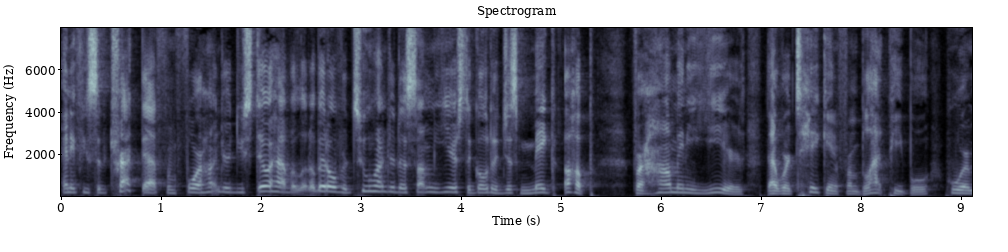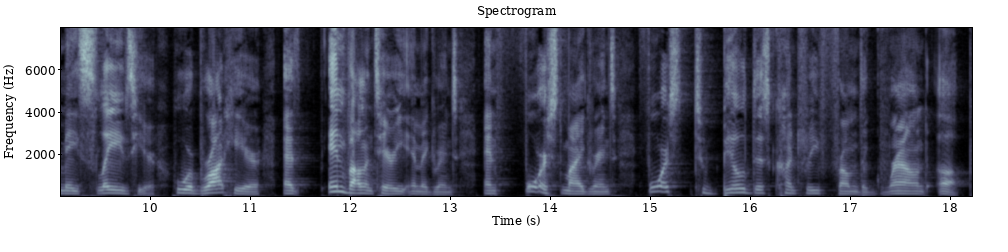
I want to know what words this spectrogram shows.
And if you subtract that from 400, you still have a little bit over 200 or some years to go to just make up for how many years that were taken from black people who were made slaves here, who were brought here as involuntary immigrants and forced migrants, forced to build this country from the ground up.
